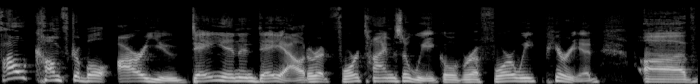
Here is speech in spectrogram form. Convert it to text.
how comfortable are you day in and day out or at four times a week over a four week period of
